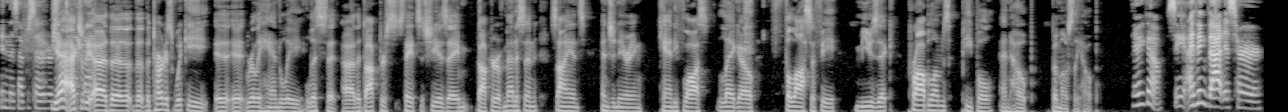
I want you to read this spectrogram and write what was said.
in this episode or yeah something like actually that? uh, the, the the tardis wiki it, it really handily lists it. Uh, the doctor states that she is a doctor of medicine science engineering candy floss lego philosophy music problems people and hope but mostly hope There you go. See, I think that is her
